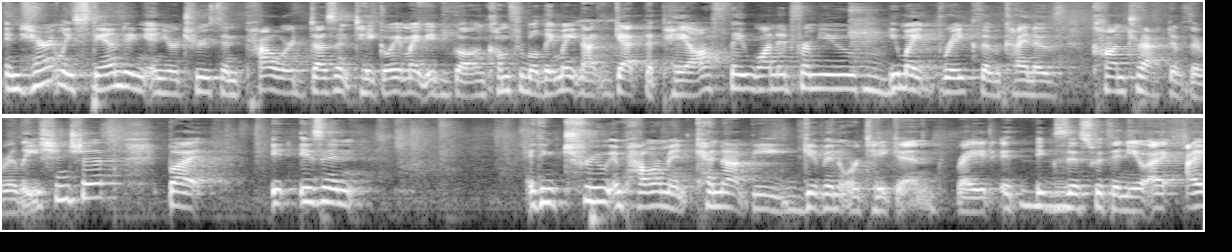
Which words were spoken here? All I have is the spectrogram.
inherently standing in your truth and power doesn't take away. It might make people uncomfortable. They might not get the payoff they wanted from you. Hmm. You might break the kind of contract of the relationship, but it isn't I think true empowerment cannot be given or taken, right? It Mm-hmm. exists within you. I, I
